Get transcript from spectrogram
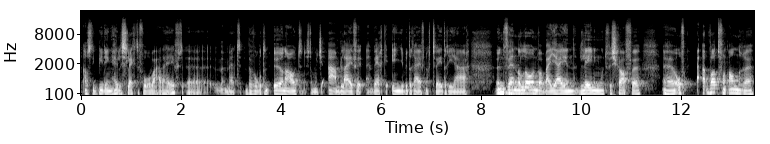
als die bieding hele slechte voorwaarden heeft, uh, met bijvoorbeeld een earn-out, dus dan moet je aanblijven en werken in je bedrijf nog twee, drie jaar. Een vendorloon waarbij jij een lening moet verschaffen, uh, of wat van andere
